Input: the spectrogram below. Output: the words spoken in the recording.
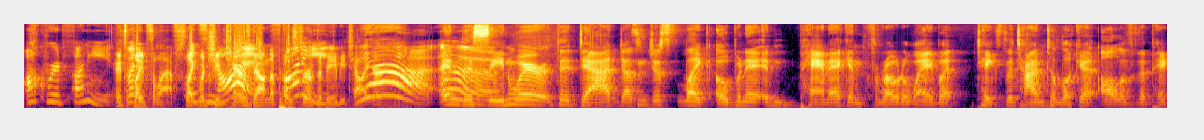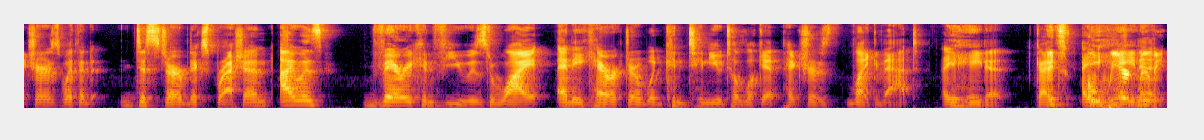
awkward funny. It's played for laughs. Like when she tears down the poster of the baby tiger. Yeah. And the scene where the dad doesn't just like open it and panic and throw it away, but takes the time to look at all of the pictures with a disturbed expression. I was very confused why any character would continue to look at pictures like that. I hate it. Guys, It's I a weird movie. it.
